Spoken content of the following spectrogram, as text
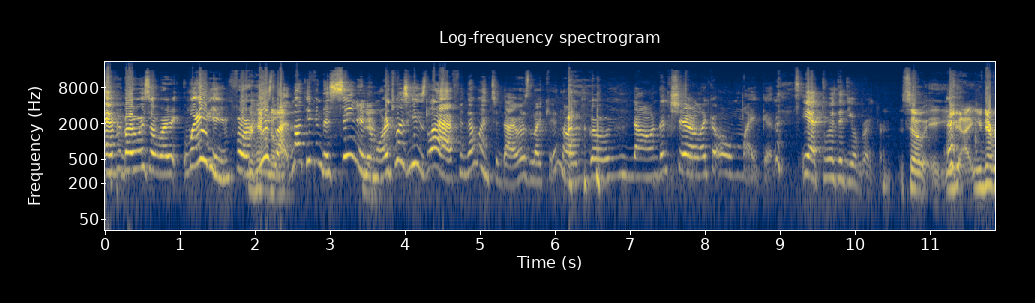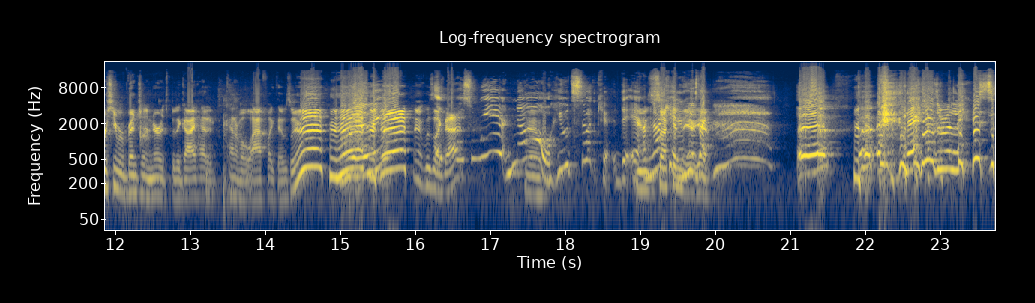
everybody was already waiting for, For his laugh. Not even the scene anymore. It was his laugh, and I went to die. I was like, you know, going down the chair, like, oh my goodness. Yeah, it was the deal breaker. So you, you've never seen Revenge of the Nerds, but the guy had a, kind of a laugh like that. It was like, Really? it was like it that. was weird. No, he would suck the air. I'm not kidding. He was air, like, uh, and then released.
